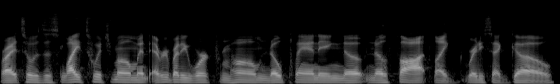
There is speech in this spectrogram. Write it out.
right? So it was this light switch moment, everybody worked from home, no planning, no, no thought, like ready, set, go,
